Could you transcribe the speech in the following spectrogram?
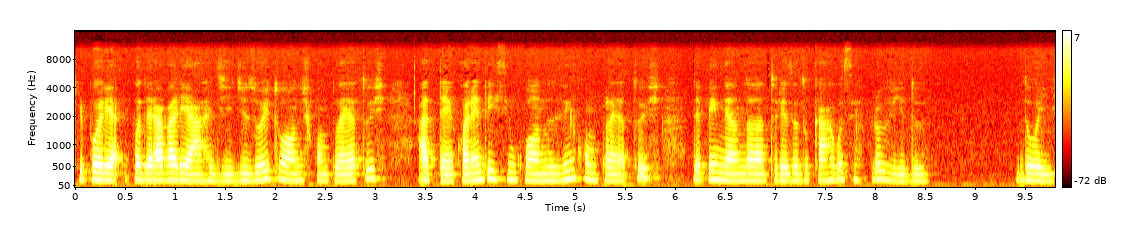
que poderá variar de 18 anos completos até 45 anos incompletos, dependendo da natureza do cargo a ser provido. 2.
